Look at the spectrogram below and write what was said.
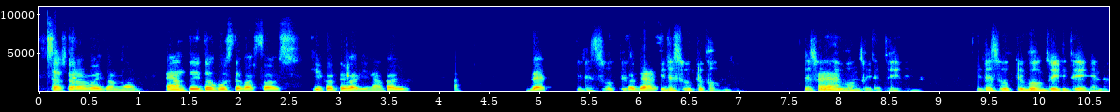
বিশ্বাস করার প্রয়োজন নাই। এখন তুই তো বুঝতে পারছস কি করতে পারি না পারি। দেখ এটা সত্যি দেখ। এটা সত্যি বন্ধ এটা হ্যাঁ? সত্যি বন্ধ এটা না। এটা সত্যি বন্ধ এটা দেখে না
